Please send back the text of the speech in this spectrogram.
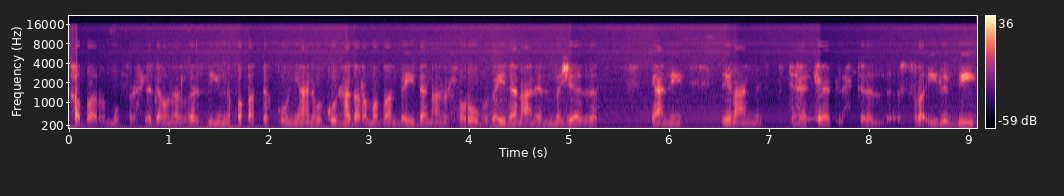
خبر مفرح لدى هنا الغزيين فقط تكون يعني ويكون هذا رمضان بعيدا عن الحروب وبعيدا عن المجازر يعني بعيدا عن انتهاكات الاحتلال الاسرائيلي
